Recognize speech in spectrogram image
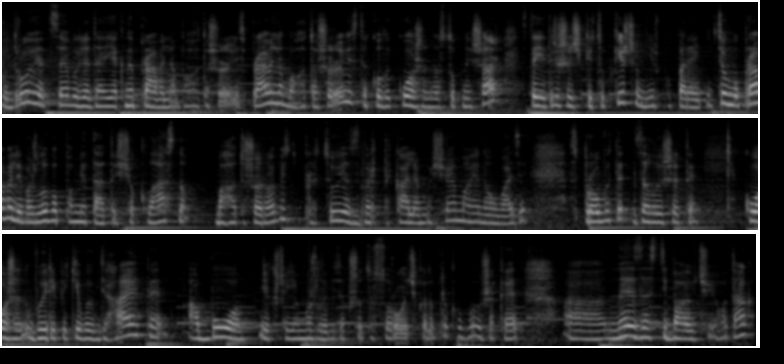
По-друге, це виглядає як неправильна багатошаровість. Правильна багатошаровість це коли кожен наступний шар стає трішечки цупкішим ніж попередній. В цьому правилі важливо пам'ятати, що класно багатошаровість працює з вертикалями. Що я маю на увазі? Спробуйте залишити кожен виріб, який ви вдягаєте, або, якщо є можливість, якщо це сорочка, наприклад, жакет, е, не застібаючи його, так?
